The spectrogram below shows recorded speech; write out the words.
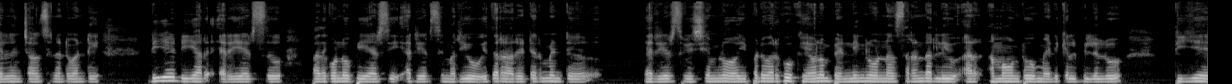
చెల్లించాల్సినటువంటి డీఏ, డీఆర్ అరియర్స్, 11 పీఆర్సీ మరియు ఇతర రిటైర్మెంట్ ఎరియర్స్ విషయంలో ఇప్పటివరకు కేవలం పెండింగ్‌లో ఉన్న సరెండర్ లీవ్ అర్ అమౌంటు, మెడికల్ బిల్లులు, టీఏ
